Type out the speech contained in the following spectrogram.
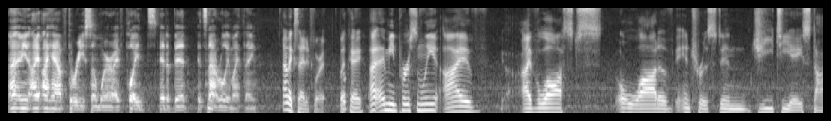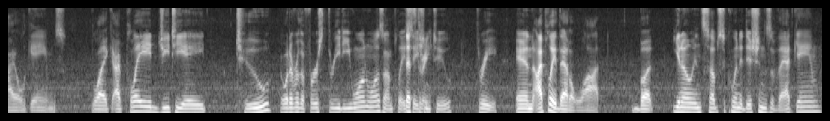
I mean, I, I have three somewhere. I've played it a bit. It's not really my thing. I'm excited for it, but okay. I, I mean, personally, I've I've lost s- a lot of interest in GTA style games. Like I played GTA 2 or whatever the first 3D one was on three. PlayStation 2, 3. And I played that a lot. But, you know, in subsequent editions of that game,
